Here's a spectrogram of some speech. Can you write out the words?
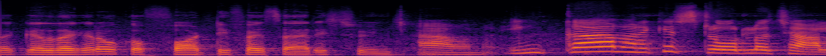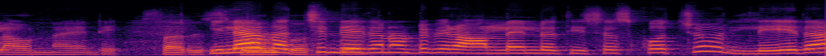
దగ్గర దగ్గర ఒక ఫార్టీ ఫైవ్ శారీస్ చూపించాను అవును. ఇంకా మనకి స్టోర్లో చాలా ఉన్నాయండి. ఇలా నచ్చింది ఏదైనా ఉంటే మీరు ఆన్లైన్లో తీసేసుకోవచ్చు లేదా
